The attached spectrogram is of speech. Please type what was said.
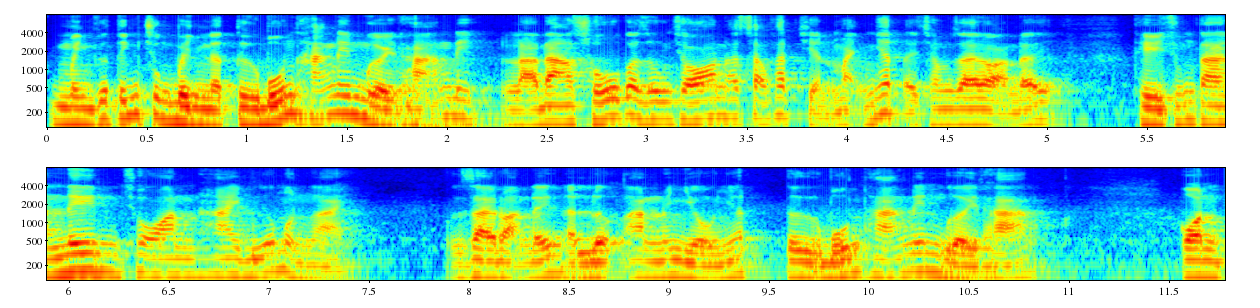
mình cứ tính trung bình là từ 4 tháng đến 10 tháng đi là đa số các giống chó nó sẽ phát triển mạnh nhất ở trong giai đoạn đấy. Thì chúng ta nên cho ăn hai bữa một ngày. Giai đoạn đấy là lượng ăn nó nhiều nhất từ 4 tháng đến 10 tháng. Còn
